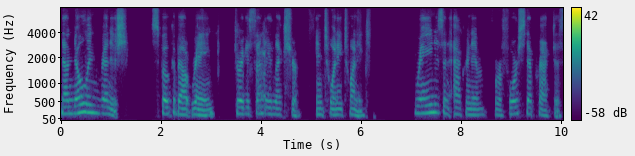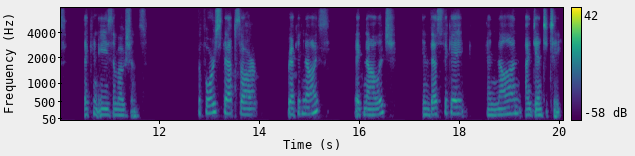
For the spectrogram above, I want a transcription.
Now, Nolan Renish spoke about RAIN during a Sunday lecture in 2020. RAIN is an acronym for a four step practice that can ease emotions. The four steps are recognize, acknowledge, investigate, and non identity.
